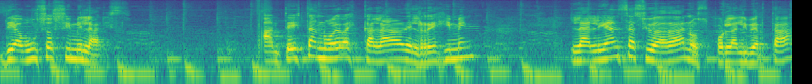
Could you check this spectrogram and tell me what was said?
de abusos similares. Ante esta nueva escalada del régimen, la Alianza Ciudadanos por la Libertad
